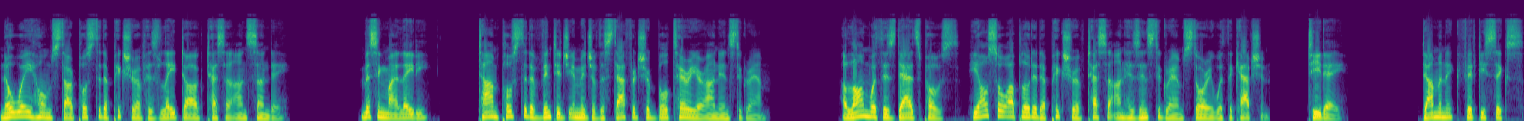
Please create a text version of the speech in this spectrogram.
No Way Home star posted a picture of his late dog Tessa on Sunday. Missing my lady? Tom posted a vintage image of the Staffordshire Bull Terrier on Instagram. Along with his dad's post, he also uploaded a picture of Tessa on his Instagram story with the caption T Day. Dominic, 56,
